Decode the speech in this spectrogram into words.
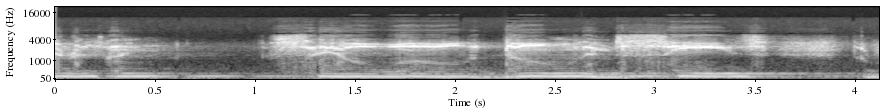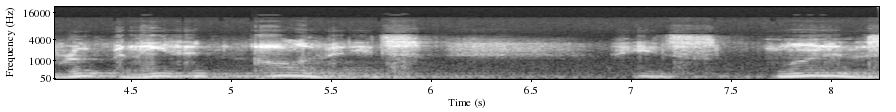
everything the cell wall, the dome, them seeds, the root beneath it, all of it. It's. It's one and the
